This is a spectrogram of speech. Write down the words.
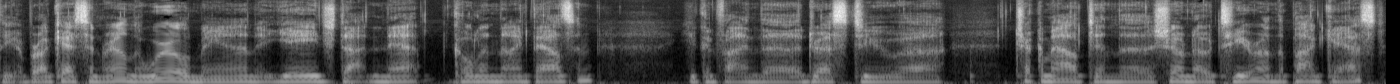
They are broadcasting around the world, man, at yage.net colon 9000. You can find the address to uh, check them out in the show notes here on the podcast.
